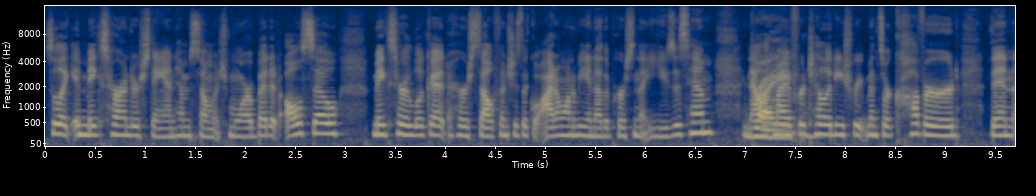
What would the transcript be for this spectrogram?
So, like, it makes her understand him so much more. But it also makes her look at herself and she's like, well, I don't want to be another person that uses him. Now that my fertility treatments are covered, then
